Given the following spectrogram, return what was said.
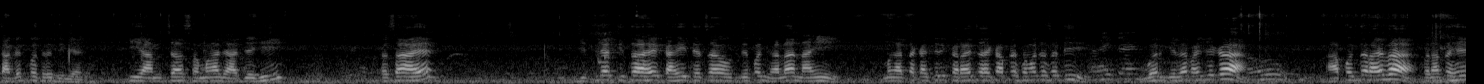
कागदपत्र दिले आहे की आमचा समाज आजही कसा आहे? जिथल्या तिथं आहे काही त्याचा उद्दीपन झाला नाही. मग आता काहीतरी करायचं आहे का आपल्या समाजासाठी? वर गेला पाहिजे का? आपण तर राहिला पण आता हे.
